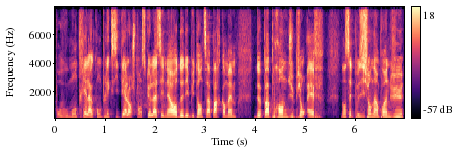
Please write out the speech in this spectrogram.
pour vous montrer la complexité, alors je pense que là c'est une erreur de débutant de sa part quand même de ne pas prendre du pion F. Dans cette position d'un point de vue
